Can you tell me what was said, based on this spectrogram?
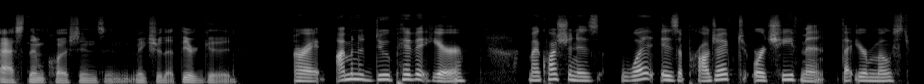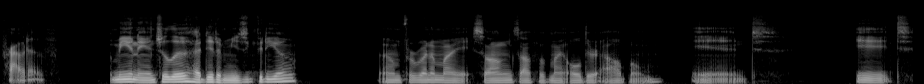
ask them questions and make sure that they're good. All right, I'm going to do a pivot here. My question is what is a project or achievement that you're most proud of? Me and Angela, I did a music video um, for one of my songs off of my older album, and it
